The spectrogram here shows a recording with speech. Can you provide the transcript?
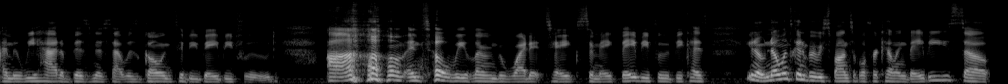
I mean, we had a business that was going to be baby food um, until we learned what it takes to make baby food because, you know, no one's going to be responsible for killing babies. So,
